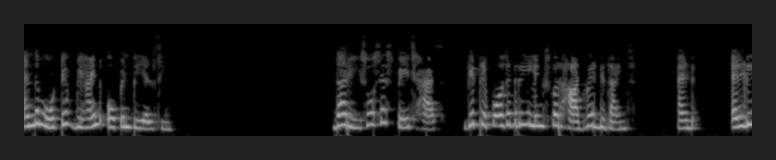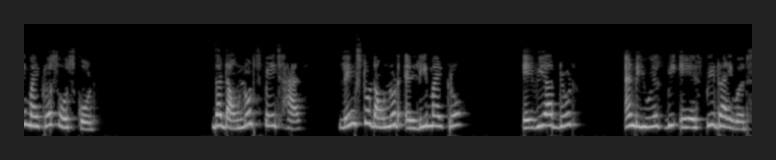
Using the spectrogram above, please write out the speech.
and the motive behind OpenPLC. The resources page has Git repository links for hardware designs and LD micro source code. The downloads page has links to download LD micro, AVRDUDE and USB ASP drivers.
